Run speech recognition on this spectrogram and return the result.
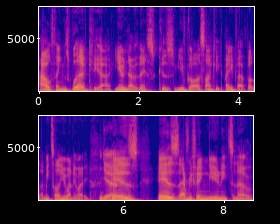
how things work here. You know this because you've got a psychic paper, but let me tell you anyway. Yeah. Here's here's everything you need to know.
